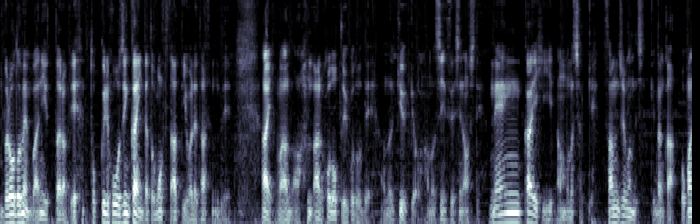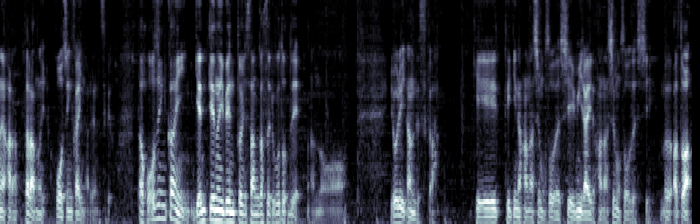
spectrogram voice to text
ブロードメンバーに言ったら、え、とっくに法人会員だと思ってたって言われたんで、はい、まあ、なるほどということで、あの、急遽、あの、申請し直して、年会費、何本でしたっけ ?30 万でしたっけ？なんか、お金払ったら、あの、法人会員になれるんですけど、ただ法人会員限定のイベントに参加することで、あの、よりなんですか、経営的な話もそうですし、未来の話もそうですし、あとは、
